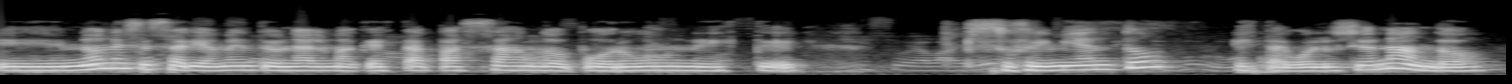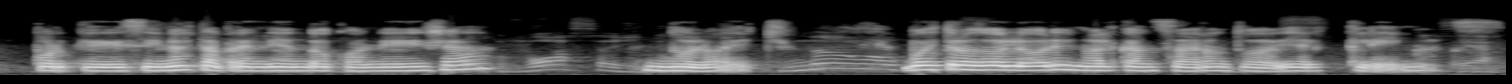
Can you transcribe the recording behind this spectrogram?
Eh, no necesariamente un alma que está pasando por un este, sufrimiento está evolucionando, porque si no está aprendiendo con ella, no lo ha hecho. Vuestros dolores no alcanzaron todavía el clímax.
